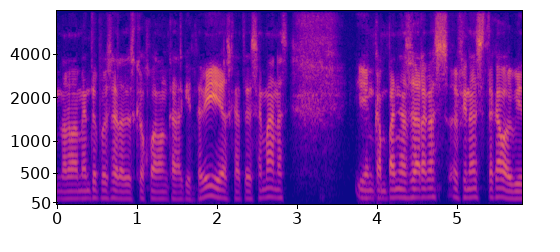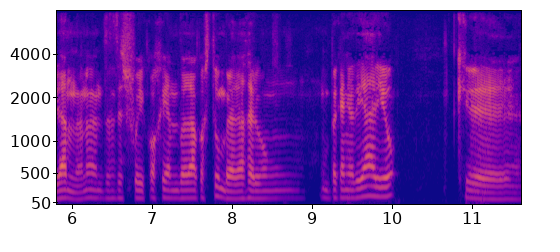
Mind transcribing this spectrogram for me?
normalmente pues era los que jugaban cada 15 días, cada 3 semanas. Y en campañas largas al final se te acaba olvidando, ¿no? Entonces fui cogiendo la costumbre de hacer un, un pequeño diario que,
